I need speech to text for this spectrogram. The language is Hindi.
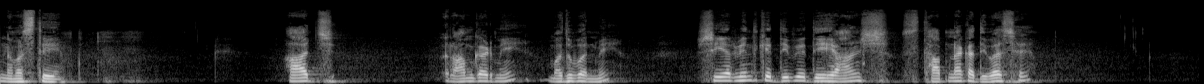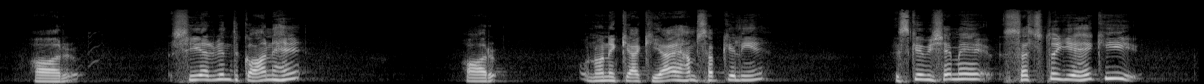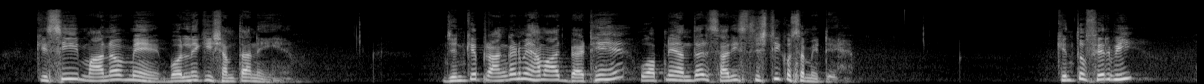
नमस्ते। आज रामगढ़ में, मधुबन में, श्री अरविंद के दिव्य देहांश स्थापना का दिवस है। और श्री अरविंद कौन है और उन्होंने क्या किया है हम सब के लिए? इसके विषय में सच तो यह है कि किसी मानव में बोलने की क्षमता नहीं है। जिनके प्रांगण में हम आज बैठे हैं, वो अपने अंदर सारी सृष्टि को समेटे हैं। किंतु फिर भी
